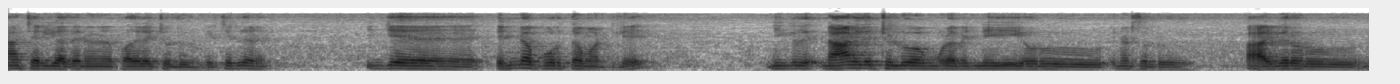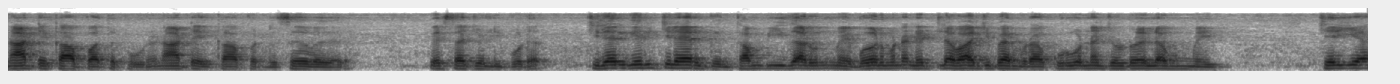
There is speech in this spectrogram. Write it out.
நான் சரி அதை பதிலை சொல்லுகின்றேன். சரி தானே. இங்கே என்னை பொறுத்த மட்டிலே நீங்கள் நான் இதை சொல்லுவதன் மூலம் என்னை ஒரு என்ன சொல்கிறது இவர் ஒரு நாட்டை காப்பாற்ற போகணும் நாட்டை காப்பாற்ற சேவகர். பெருசாக சொல்லி போட்டார். சிலருக்கு எரிச்சலாக இருக்குது தம்பி இதான் உண்மை. வேணுமெண்டா நெட்டில் வாட்சி பாருங்கடா. குருவண்ணன் சொல்கிற எல்லாம் உண்மை. சரியா?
